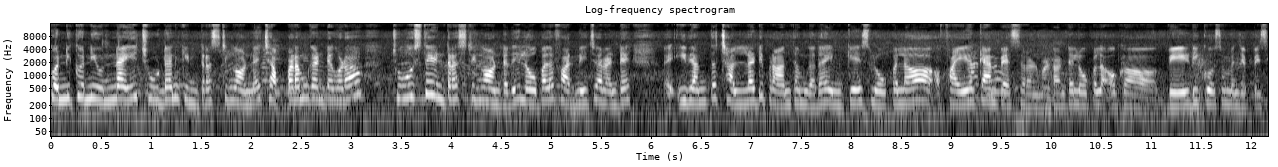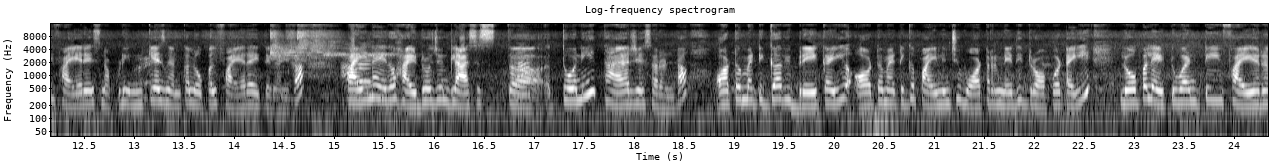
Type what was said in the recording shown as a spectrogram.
కొన్ని కొన్ని ఉన్నాయి చూడడానికి ఇంట్రెస్టింగ్గా ఉన్నాయి. చెప్పడం కంటే కూడా చూస్తే ఇంట్రెస్టింగ్గా ఉంటుంది. లోపల ఫర్నిచర్ అంటే ఇది అంతా చల్లటి ప్రాంతం కదా. ఇన్ కేస్ లోపల ఫైర్ క్యాంప్ వేస్తారనమాట అంటే లోపల ఒక వేడి కోసం అని చెప్పేసి ఫైర్ వేసినప్పుడు ఇన్ కేస్ కనుక లోపల ఫైర్ అయితే కనుక పైన ఏదో హైడ్రోజన్ గ్లాసెస్ తోని తయారు చేశారంట. ఆటోమేటిక్గా అవి బ్రేక్ అయ్యి ఆటోమేటిక్గా పైనుంచి వాటర్ అనేది డ్రాప్ అవుట్ అయ్యి లోపల ఎటువంటి ఫైర్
